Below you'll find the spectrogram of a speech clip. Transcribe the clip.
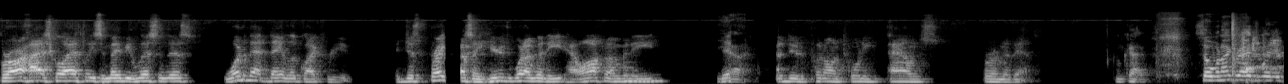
for our high school athletes and maybe listen to this, what did that day look like for you? It just break I say, here's what I'm going to eat, how often I'm going to eat, Yeah. to do to put on 20 pounds for an event. Okay. So when I graduated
